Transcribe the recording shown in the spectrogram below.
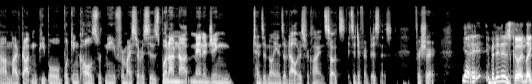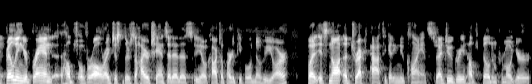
um, I've gotten people booking calls with me for my services. But I'm not managing tens of millions of dollars for clients, so it's it's a different business for sure. Yeah, it, but it is good. Like building your brand helps overall, right? Just there's a higher chance that at a you know cocktail party people would know who you are but it's not a direct path to getting new clients. I do agree it helps build and promote your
